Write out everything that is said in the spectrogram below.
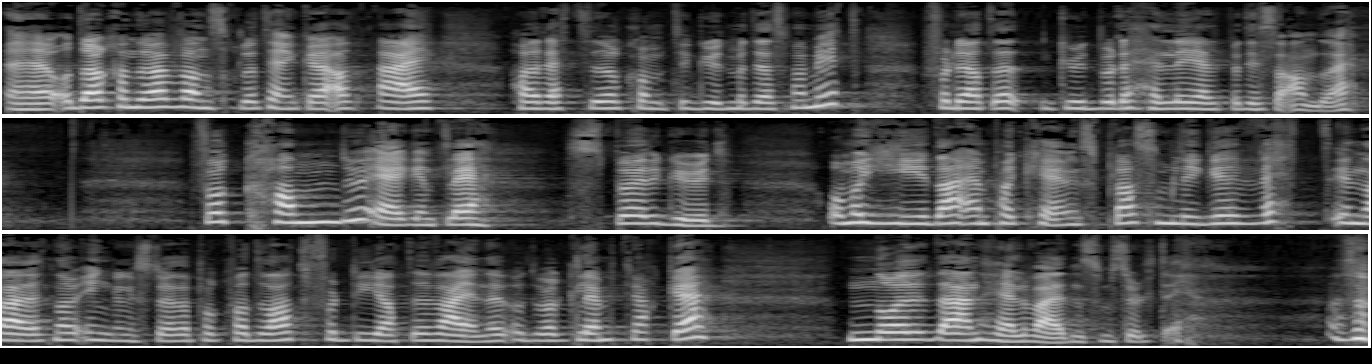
Eh, og Da kan det være vanskelig å tenke at jeg har rett til å komme til Gud med det som er mitt, fordi at Gud burde heller hjelpe disse andre. For kan du egentlig spørre Gud om å gi deg en parkeringsplass som ligger rett i nærheten av inngangsdøra på Kvadrat fordi at det regner og du har glemt jakke, når det er en hel verden som sulter. Altså,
